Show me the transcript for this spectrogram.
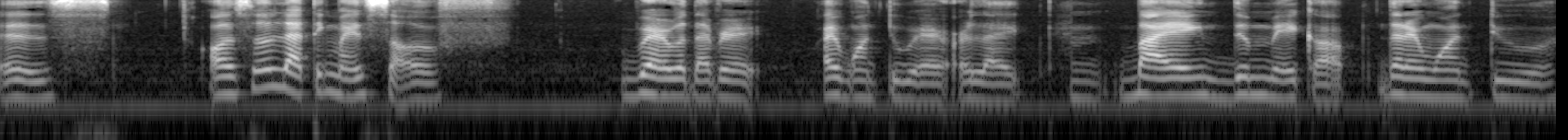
is also letting myself wear whatever I want to wear or like buying the makeup that I want to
